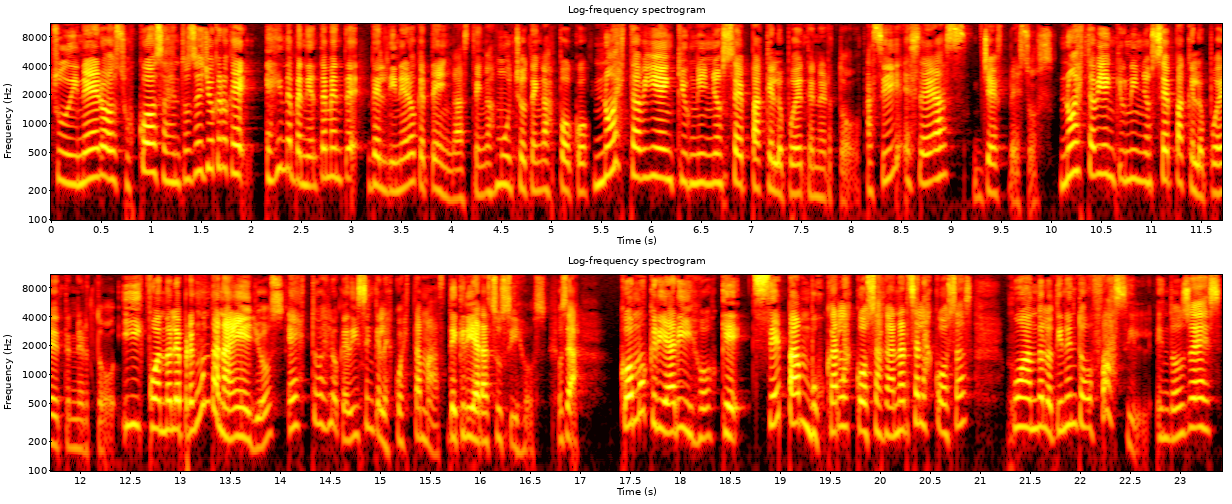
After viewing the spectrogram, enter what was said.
su dinero, sus cosas. Entonces yo creo que es independientemente del dinero que tengas, tengas mucho, tengas poco, no está bien que un niño sepa que lo puede tener todo. Así seas Jeff Bezos. No está bien que un niño sepa que lo puede tener todo. Y cuando le preguntan a ellos, esto es lo que dicen que les cuesta más de criar a sus hijos. O sea, cómo criar hijos que sepan buscar las cosas, ganarse las cosas cuando lo tienen todo fácil. Entonces,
